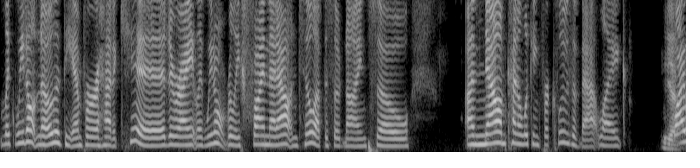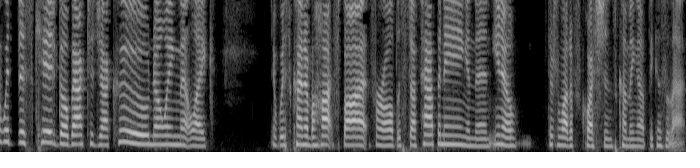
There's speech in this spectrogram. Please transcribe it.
like we don't know that the Emperor had a kid, right? Like we don't really find that out until Episode Nine, so. I'm now I'm kind of looking for clues of that. Like, Yeah. why would this kid go back to Jakku knowing that like it was kind of a hot spot for all the stuff happening and then, you know, there's a lot of questions coming up because of that.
